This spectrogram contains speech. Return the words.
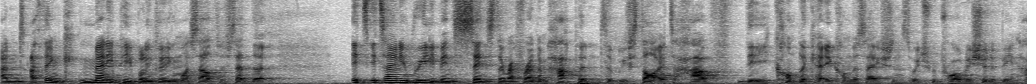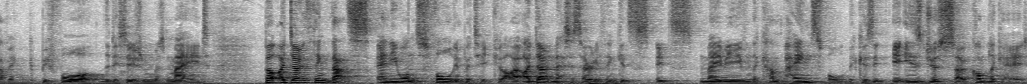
and I think many people, including myself, have said that it's it's only really been since the referendum happened that we've started to have the complicated conversations which we probably should have been having before the decision was made. But I don't think that's anyone's fault in particular. I, I, don't necessarily think it's it's maybe even the campaign's fault because it, it is just so complicated.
